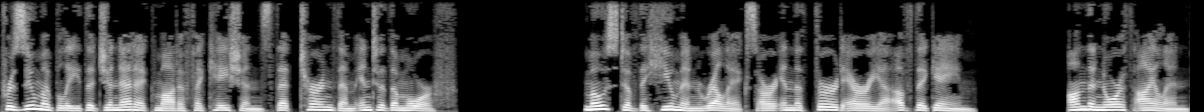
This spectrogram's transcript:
presumably the genetic modifications that turned them into the morph. Most of the human relics are in the third area of the game. On the North Island,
